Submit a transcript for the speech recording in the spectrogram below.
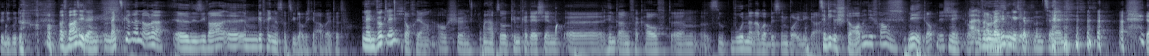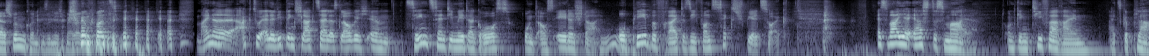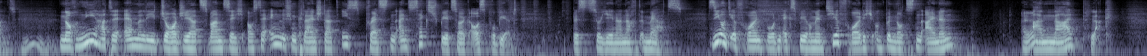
für die gute Frau. Was war sie denn? Metzgerin oder? Äh, sie war äh, im Gefängnis, hat sie, glaube ich, gearbeitet. Nein, wirklich? Doch, ja. Oh, schön. Und hat so Kim Kardashian äh, Hintern verkauft. Ähm, es wurden dann aber ein bisschen boiliger. Sind die gestorben, die Frauen? Nee, ich glaube nicht. Nee, glaub einfach nicht. nur nach hinten gekippt mit dem Zement. Ja, schwimmen konnten sie nicht mehr. Schwimmen konnten sie. Meine aktuelle Lieblingsschlagzeile ist, glaube ich, ähm, 10 cm groß und aus Edelstahl. OP befreite sie von Sexspielzeug. Es war ihr erstes Mal und ging tiefer rein als geplant. Noch nie hatte Emily Georgia 20 aus der englischen Kleinstadt East Preston ein Sexspielzeug ausprobiert. Bis zu jener Nacht im März. Sie und ihr Freund wurden experimentierfreudig und benutzten einen Eine? Analplug.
